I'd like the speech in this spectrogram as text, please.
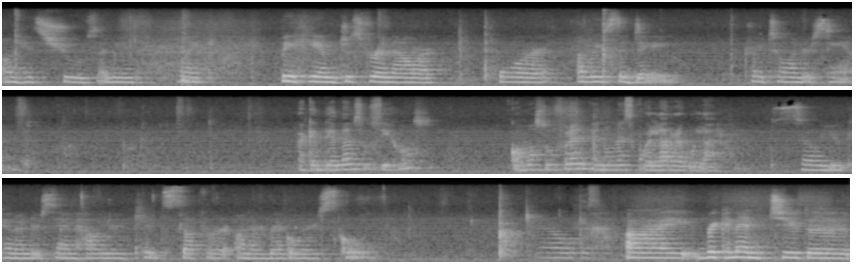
on his shoes. I mean, like, be him just for an hour or at least a day. Try to understand. Para que entiendan sus hijos cómo sufren en una escuela regular. So you can understand how your kids suffer on a regular school. Now, I recommend to the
